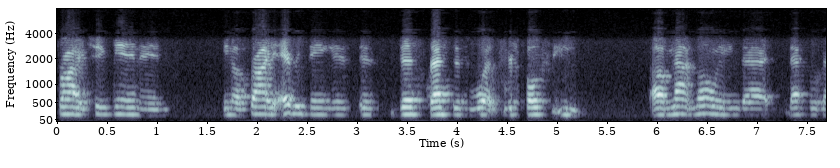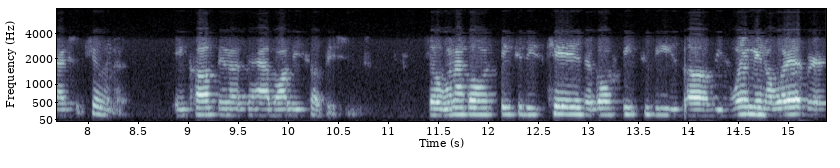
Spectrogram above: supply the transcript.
fried chicken and you know fried everything is is just that's just what we're supposed to eat, um, not knowing that that's what's actually killing us and causing us to have all these health issues. So when I go and speak to these kids or go and speak to these uh, these women or whatever,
